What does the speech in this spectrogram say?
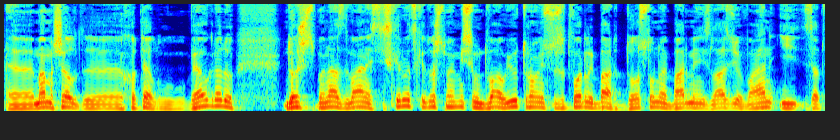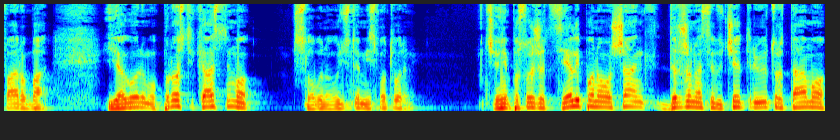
e, Mama Shell e, hotel u Beogradu, došli smo nas 12 iz Hrvatske, došli smo, ja mislim, u dva ujutro, oni su zatvorili bar, doslovno je barmen izlazio van i zatvarao bar. I ja govorim, oprosti, kasnimo, slobodno uđite, mi smo otvoreni. Znači, on je poslužio cijeli ponovo šank, držao nas je do četiri ujutro tamo,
